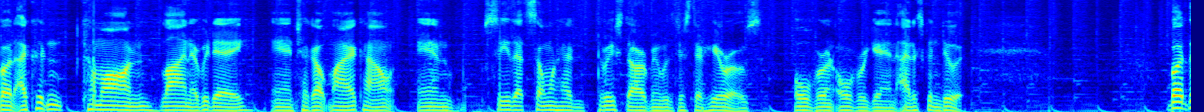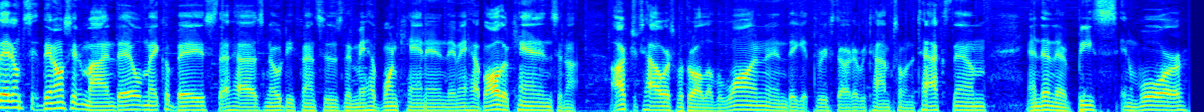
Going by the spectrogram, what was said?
but I couldn't come online every day and check out my account and see that someone had three starred me with just their heroes over and over again. I just couldn't do it. But they don't they don't seem to mind. They'll make a base that has no defenses. They may have one cannon. They may have all their cannons and uh, archer towers, but they're all level one, and they get three starred every time someone attacks them. And then they're beasts in war,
